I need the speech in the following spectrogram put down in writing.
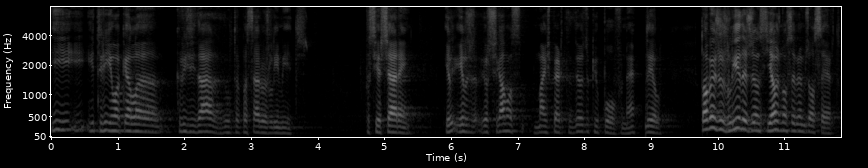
e, e, e, teriam aquela curiosidade de ultrapassar os limites, por se acharem. Eles, eles chegavam mais perto de Deus do que o povo, né? Dele. Talvez os líderes, os anciãos, não sabemos ao certo.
